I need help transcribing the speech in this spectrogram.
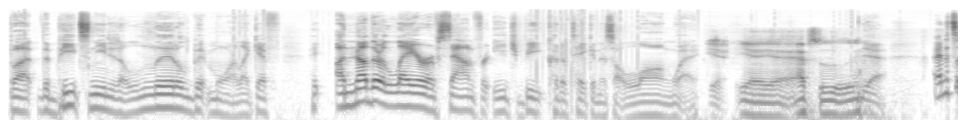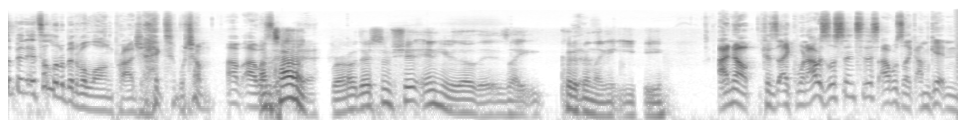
but the beats needed a little bit more. Like if another layer of sound for each beat could have taken this a long way. Yeah, yeah, yeah, absolutely. Yeah, and it's a bit, it's a little bit of a long project, which I'm, I, I I'm was. telling yeah. bro. There's some shit in here though that is like could have been like an EP. I know, because like when I was listening to this, I was like, I'm getting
